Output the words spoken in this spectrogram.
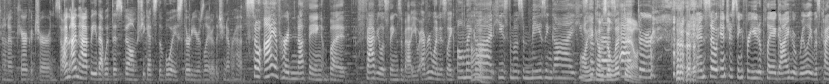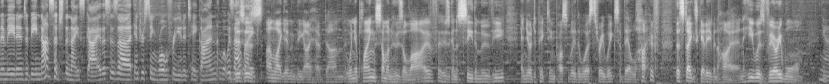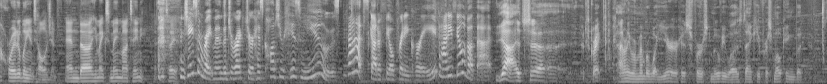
kind of caricature. And so I'm, I'm happy that with this film, she gets the voice 30 years later that she never had. So I have heard nothing but fabulous things about you. Everyone is like, "Oh my Oh. God, he's the most amazing guy. He's Oh, the here comes the best letdown." actor." and so interesting for you to play a guy who really was kind of made into being not such the nice guy. This is an interesting role for you to take on. What was that This like? is unlike anything I have done. When you're playing someone who's alive, who's going to see the movie, and you're depicting possibly the worst three weeks of their life, the stakes get even higher. And he was very warm, Yeah. incredibly intelligent, and uh, he makes a mean martini, I can tell you. Jason Reitman, the director, has called you his muse. That's got to feel pretty great. How do you feel about that? Yeah, it's uh, it's great. I don't even remember what year his first movie was. Thank you for smoking, but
